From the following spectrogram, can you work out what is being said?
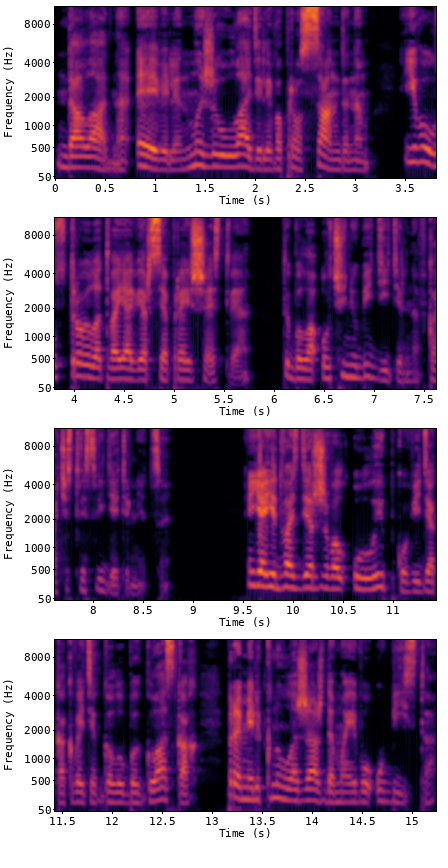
Да ладно, Эвелин, мы же уладили вопрос с Анденом. Его устроила твоя версия происшествия. Ты была очень убедительна в качестве свидетельницы. Я едва сдерживал улыбку, видя, как в этих голубых глазках промелькнула жажда моего убийства.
